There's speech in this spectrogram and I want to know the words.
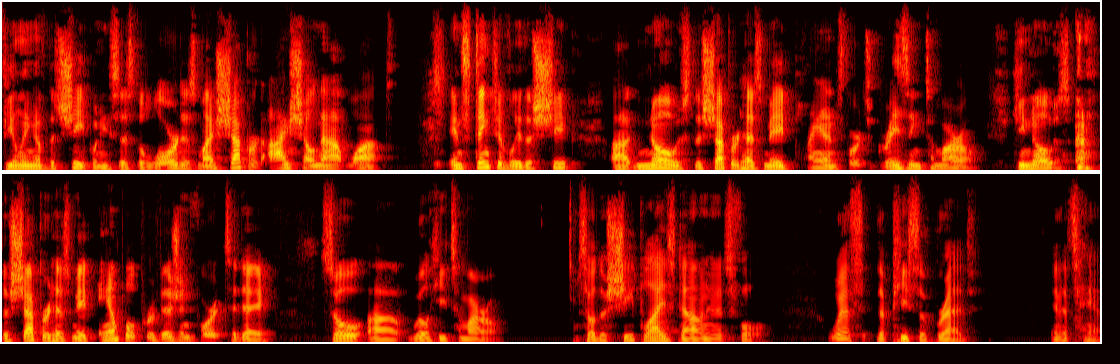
feeling of the sheep when he says, The Lord is my shepherd, I shall not want. Instinctively, the sheep uh, knows the shepherd has made plans for its grazing tomorrow. He knows the shepherd has made ample provision for it today, so uh, will he tomorrow. So the sheep lies down in its fold with the piece of bread in its hand.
